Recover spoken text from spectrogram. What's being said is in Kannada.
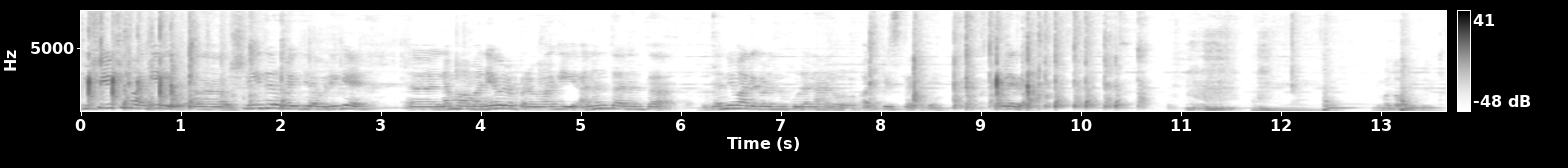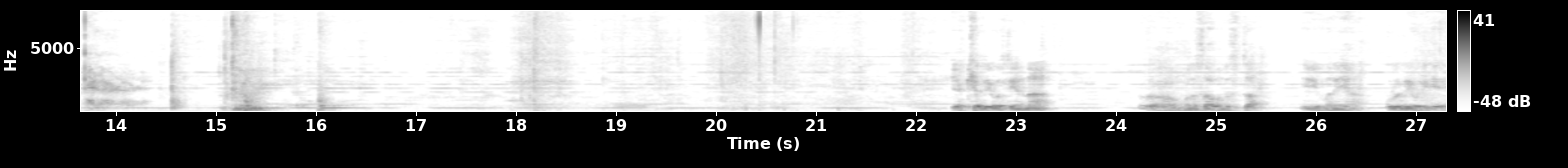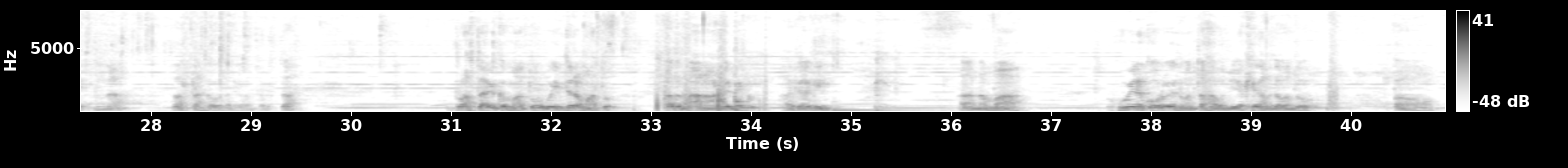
ವಿಶೇಷವಾಗಿ ಶ್ರೀಧರ್ ವೈದ್ಯ ಅವರಿಗೆ ನಮ್ಮ ಮನೆಯವರ ಪರವಾಗಿ ಅನಂತ ಅನಂತ ಧನ್ಯವಾದಗಳನ್ನು ಕೂಡ ನಾನು ಅರ್ಪಿಸ್ತಾ ಇದ್ದೇನೆ. ಒಳ್ಳೆಯದು. ಯಕ್ಷದೇವತೆಯನ್ನು ಮನಸ್ಸ ಹೊಂದಿಸ್ತಾ, ಈ ಮನೆಯ ಕುಲದೇವರಿಗೆ ನನ್ನ ಸಾಷ್ಟಾಂಗವನ್ನು ಸಲ್ಲಿಸ್ತಾ, ಪ್ರಾಸ್ತಾವಿಕ ಮಾತು, ವೈದ್ಯರ ಮಾತು, ಅದನ್ನು ನಾನು ಆಡಲೇಬೇಕು. ಹಾಗಾಗಿ ನಮ್ಮ ಹೂವಿನ ಕೋರು ಎನ್ನುವಂತಹ ಒಂದು ಯಕ್ಷಗಾನದ ಒಂದು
